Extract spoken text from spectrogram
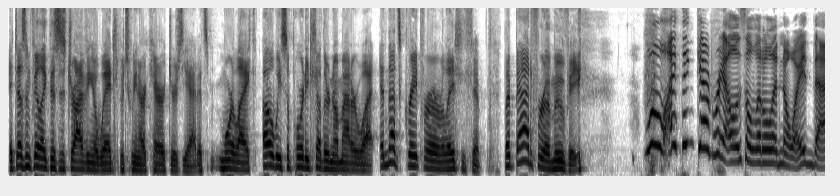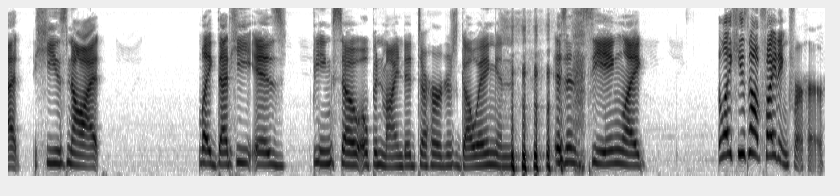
it doesn't feel like this is driving a wedge between our characters yet. It's more like, oh, we support each other no matter what. And that's great for a relationship, but bad for a movie. Well, I think Gabrielle is a little annoyed that he's not like that he is being so open-minded to her just going and isn't seeing like like he's not fighting for her.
